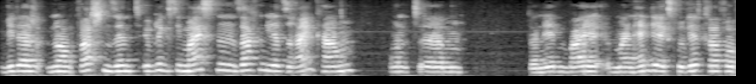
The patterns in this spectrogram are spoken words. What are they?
wieder nur am Quatschen sind. Übrigens, die meisten Sachen, die jetzt reinkamen und ähm, dann nebenbei, mein Handy explodiert gerade vor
